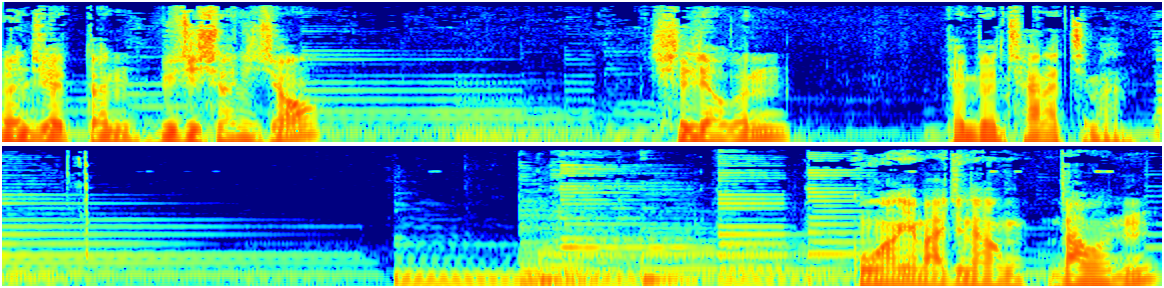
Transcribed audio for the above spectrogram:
연주했던 뮤지션이죠. 실력은 변변치 않았지만 공항에 마중 나온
